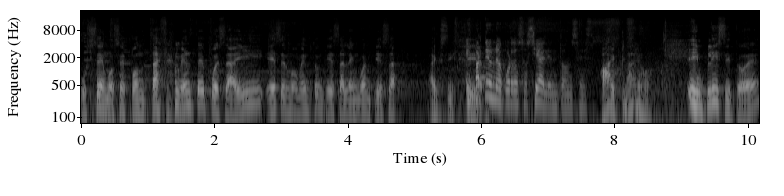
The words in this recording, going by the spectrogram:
usemos espontáneamente, pues ahí es el momento en que esa lengua empieza a existir. Es parte de un acuerdo social entonces. Ay, claro. Implícito, ¿eh?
